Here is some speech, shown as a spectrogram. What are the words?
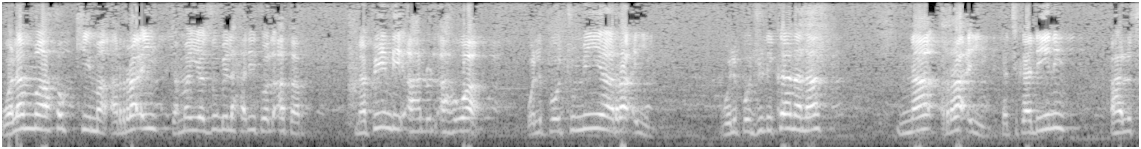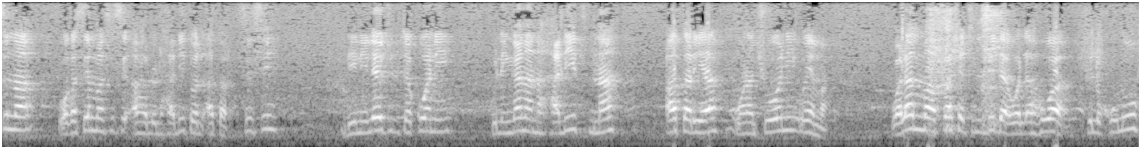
Walamma hukima ar-ra'i tamayyazu bil hadith wal athar na pindi ahlul ahwa walipotumia rai walipojulikana na na rai katika dini ahlusunna wakasema sisi ahlul hadith wal athar. Sisi dini letu litakuwa ni kulingana na hadith na athar ya wanachuoni wema. Walamma fashat albid'a wal ahwa fil qulub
